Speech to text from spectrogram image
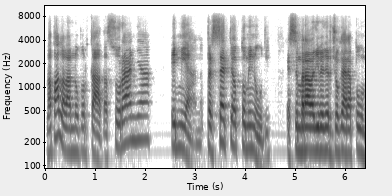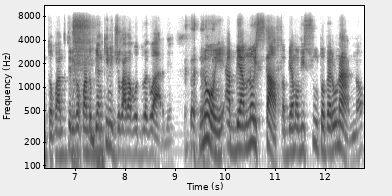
la palla l'hanno portata Soragna e Mian per 7-8 minuti e sembrava di veder giocare appunto quando, ti ricordo, quando Bianchini giocava con due guardie. Noi, abbiamo, noi staff abbiamo vissuto per un anno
